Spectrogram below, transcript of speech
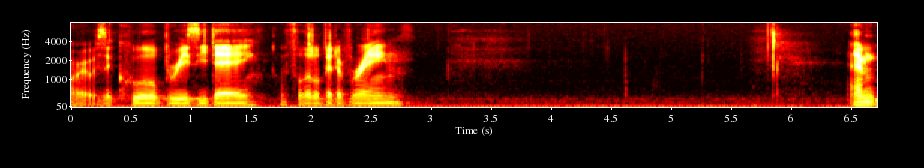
or it was a cool, breezy day with a little bit of rain. and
